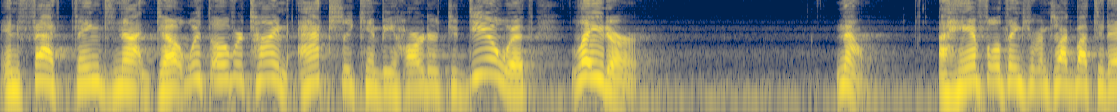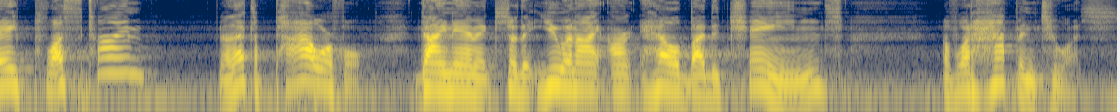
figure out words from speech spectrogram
in fact, things not dealt with over time actually can be harder to deal with later. Now, a handful of things we're going to talk about today plus time. Now, that's a powerful dynamic so that you and I aren't held by the chains of what happened to us,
